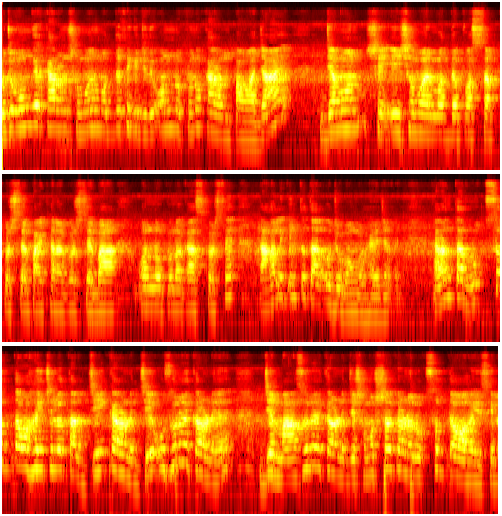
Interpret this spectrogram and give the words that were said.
অজুভঙ্গের কারণ সময়ের মধ্যে থেকে যদি অন্য কোনো কারণ পাওয়া যায় যেমন সে এই সময়ের মধ্যে প্রস্রাব করছে, পায়খানা করছে বা অন্য কোনো কাজ করছে, তাহলে কিন্তু তার অজুভঙ্গ হয়ে যাবে। কারণ তার রুকসত দেওয়া হয়েছিল তার যে কারণে, যে উজুরের কারণে, যে মাজুরের কারণে, যে সমস্যার কারণে রুকসত দেওয়া হয়েছিল,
